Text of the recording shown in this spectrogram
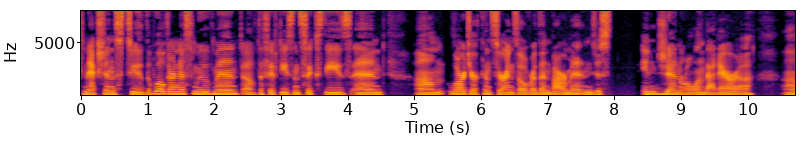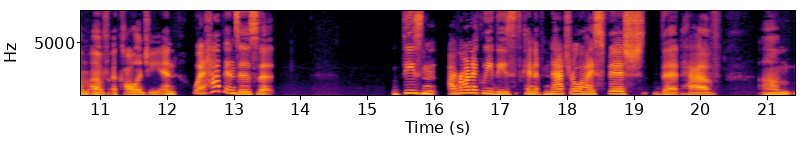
connections to the wilderness movement of the 50s and 60s and um, larger concerns over the environment and just in general in that era um, of ecology. And what happens is that these, ironically, these kind of naturalized fish that have um,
